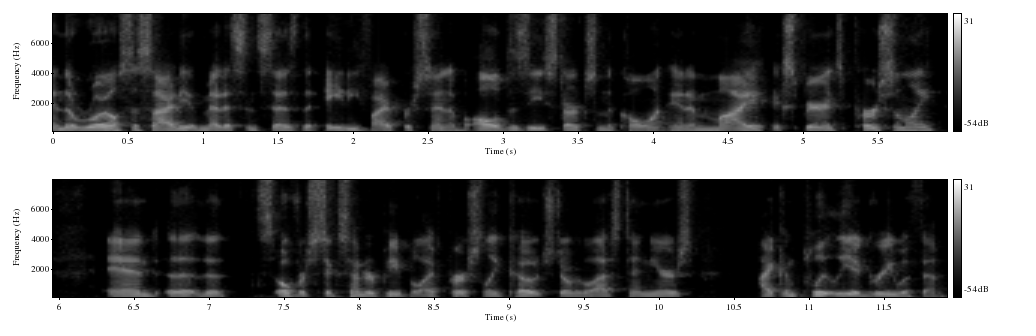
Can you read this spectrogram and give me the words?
And the Royal Society of Medicine says that 85% of all disease starts in the colon. And in my experience personally, and uh, the over 600 people I've personally coached over the last 10 years, I completely agree with them.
